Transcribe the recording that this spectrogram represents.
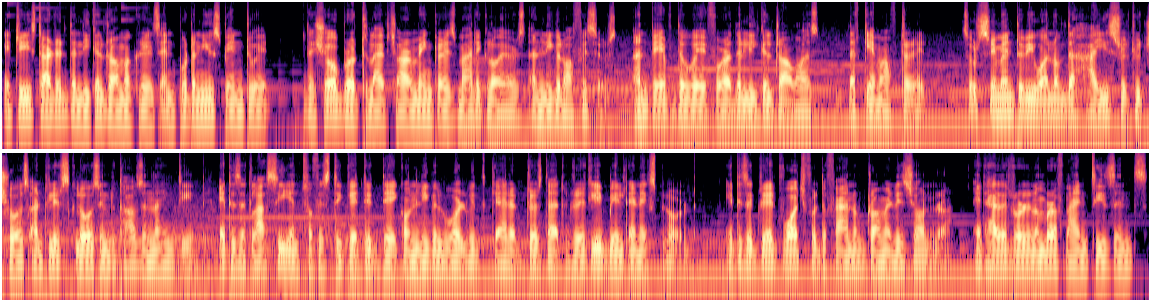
it restarted the legal drama craze and put a new spin to it. The show brought to life charming, charismatic lawyers and legal officers, and paved the way for other legal dramas that came after it. Suits remained to be one of the highest rated shows until its close in 2019. It is a classy and sophisticated take on legal world with characters that greatly built and explored. It is a great watch for the fan of dramedies genre. It has a total number of 9 seasons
